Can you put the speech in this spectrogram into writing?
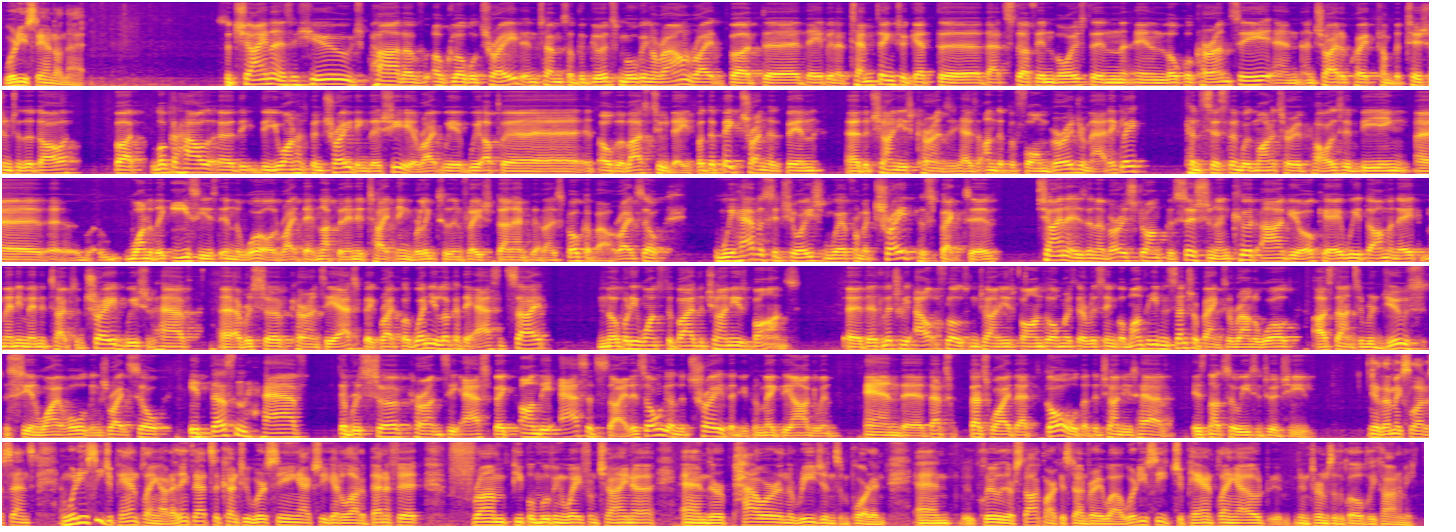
Where do you stand on that? So China is a huge part of, of global trade in terms of the goods moving around, right? But uh, they've been attempting to get the, that stuff invoiced in, in local currency and, and try to create competition to the dollar. But look at how uh, the, the yuan has been trading this year, right? We, we're up uh, over the last two days. But the big trend has been uh, the Chinese currency has underperformed very dramatically, consistent with monetary policy being uh, uh, one of the easiest in the world, right? There have not been any tightening linked to the inflation dynamic that I spoke about, right? So we have a situation where from a trade perspective, China is in a very strong position and could argue, okay, we dominate many, many types of trade. We should have a reserve currency aspect, right? But when you look at the asset side, nobody wants to buy the Chinese bonds. Uh, there's literally outflows from Chinese bonds almost every single month. Even central banks around the world are starting to reduce CNY holdings, right? So it doesn't have the reserve currency aspect on the asset side. It's only on the trade that you can make the argument and uh, that's that's why that goal that the Chinese have is not so easy to achieve. Yeah, that makes a lot of sense. And where do you see Japan playing out? I think that's a country we're seeing actually get a lot of benefit from people moving away from China, and their power in the region's important. And clearly, their stock market's done very well. Where do you see Japan playing out in terms of the global economy?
